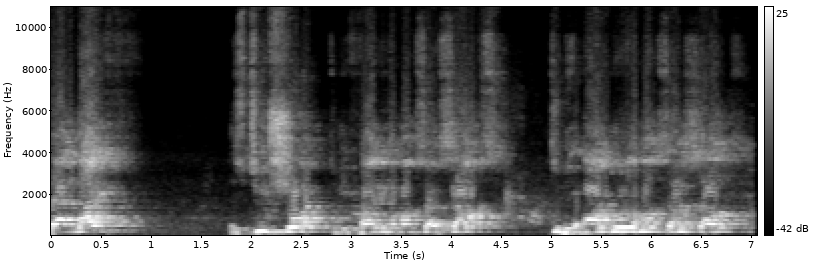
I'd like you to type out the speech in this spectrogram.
that life is too short to be fighting amongst ourselves, to be arguing amongst ourselves.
